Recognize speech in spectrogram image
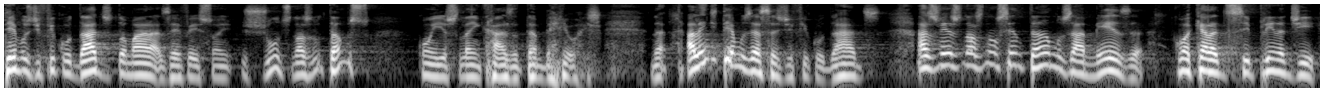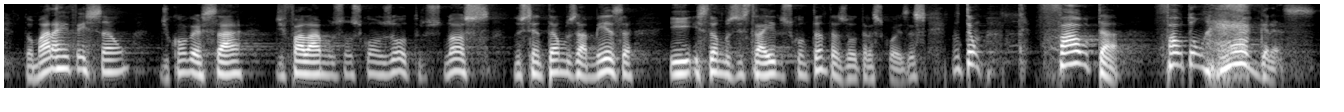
temos dificuldade de tomar as refeições juntos, nós lutamos com isso lá em casa também hoje. Né? Além de termos essas dificuldades, às vezes nós não sentamos à mesa com aquela disciplina de tomar a refeição, de conversar, de falarmos uns com os outros. Nós nos sentamos à mesa e estamos distraídos com tantas outras coisas. Então, falta faltam regras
